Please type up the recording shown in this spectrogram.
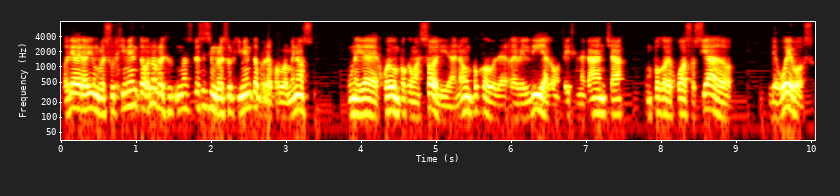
podría haber habido un resurgimiento, no, no, sé si un resurgimiento, pero por lo menos una idea de juego un poco más sólida, ¿no? Un poco de rebeldía, como se dice en la cancha, un poco de juego asociado, de huevos,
